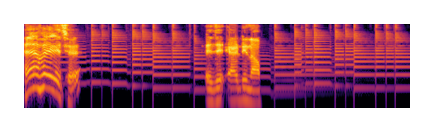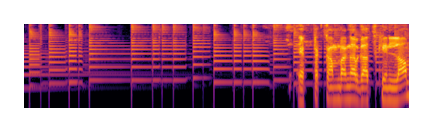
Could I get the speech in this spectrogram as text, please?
হ্যাঁ হয়ে গেছে। এই যে অ্যাডিন আপ একটা কামরাঙ্গার গাছ কিনলাম।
